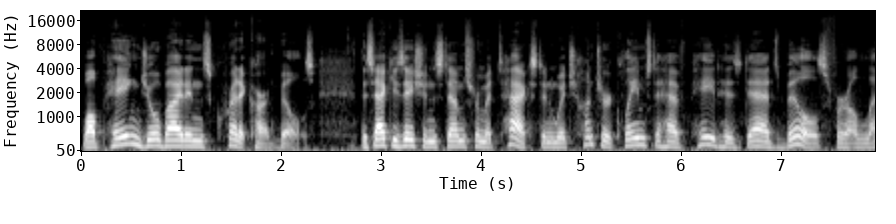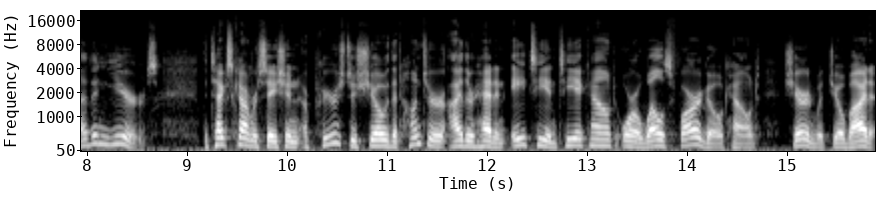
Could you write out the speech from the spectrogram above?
while paying Joe Biden's credit card bills. This accusation stems from a text in which Hunter claims to have paid his dad's bills for 11 years. The text conversation appears to show that Hunter either had an AT&T account or a Wells Fargo account shared with Joe Biden.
